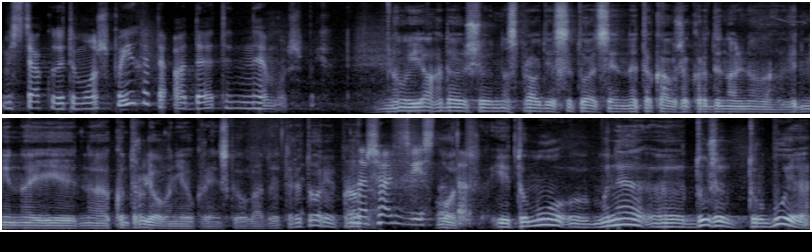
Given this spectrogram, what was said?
місця, куди ти можеш поїхати, а де ти не можеш поїхати. Ну я гадаю, що насправді ситуація не така вже кардинально відмінна і на контрольованій українською владою території. Правда? На жаль, звісно, От. так. І тому е, мене е, дуже турбує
